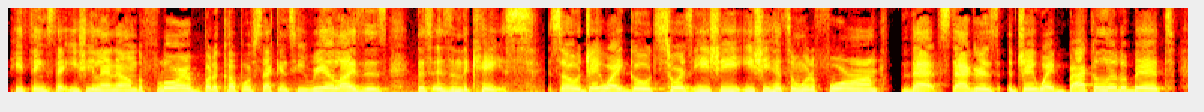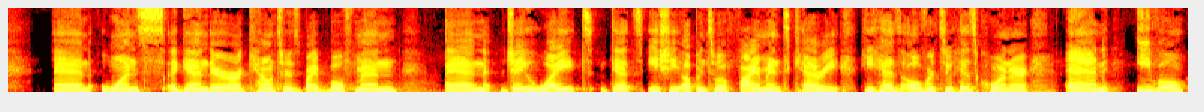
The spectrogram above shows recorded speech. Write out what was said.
He thinks that Ishii landed on the floor, but a couple of seconds he realizes this isn't the case. So Jay White goes towards Ishii. Ishii hits him with a forearm that staggers Jay White back a little bit. And once again, there are counters by both men. And Jay White gets Ishii up into a fireman's carry. He heads over to his corner and Evil,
